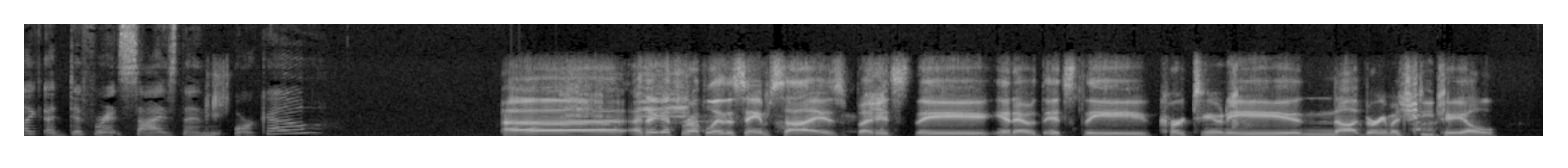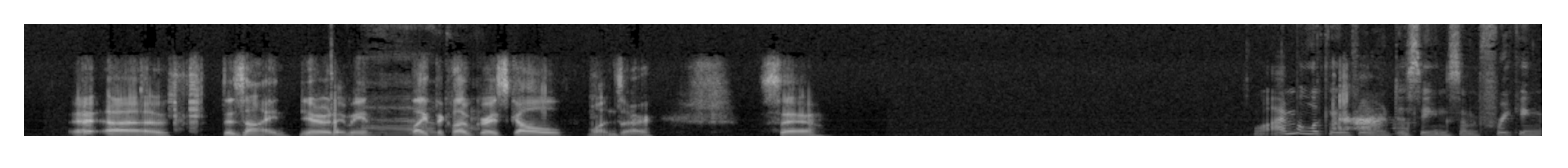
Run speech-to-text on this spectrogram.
Like a different size than Orko? Uh, I think it's roughly the same size, but it's the you know it's the cartoony, not very much detail uh, uh, design. You know what I mean? Uh, like the Club Grayskull ones are. So Well, I'm looking forward to seeing some freaking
